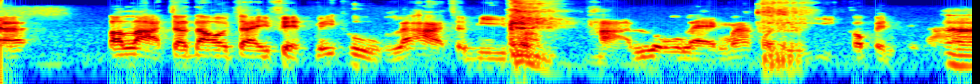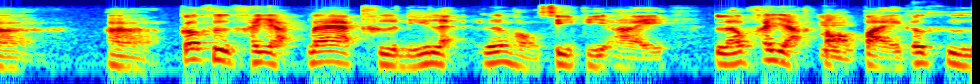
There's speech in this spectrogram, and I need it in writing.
จะตลาดจะเดาใจเฟดไม่ถูกและอาจจะมีแบบฐานลงแรงมากกว่านี้อีกก็เป็นไปได้ อ่าอ่าก็คือขยักแรกคืนนี้แหละเรื่องของ CPI แล้วขยักต่อไปก็คือ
